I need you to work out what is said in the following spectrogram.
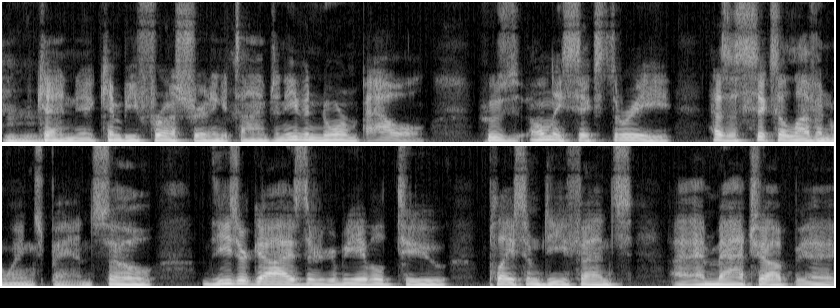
mm-hmm. can it can be frustrating at times. And even Norm Powell, who's only six three, has a six eleven wingspan. So these are guys that are going to be able to play some defense and match up uh,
